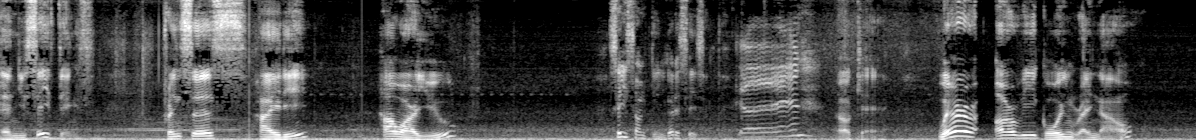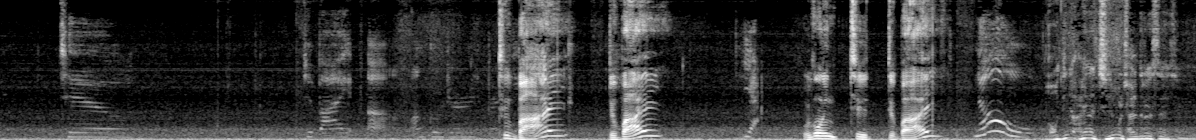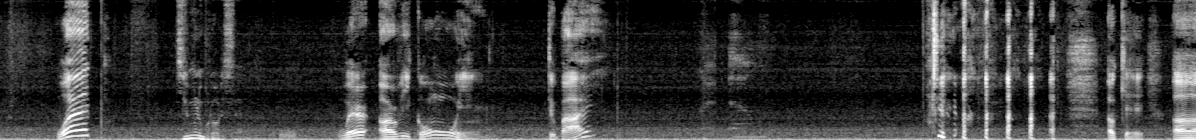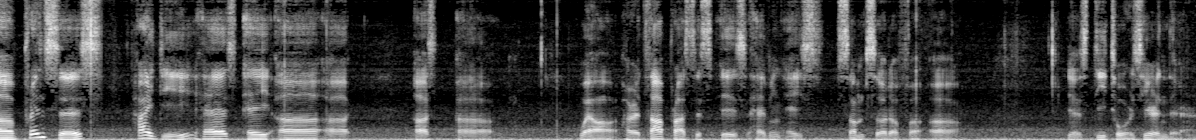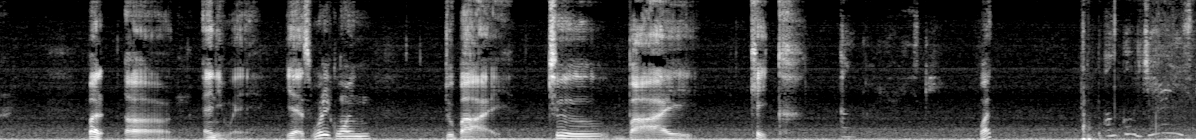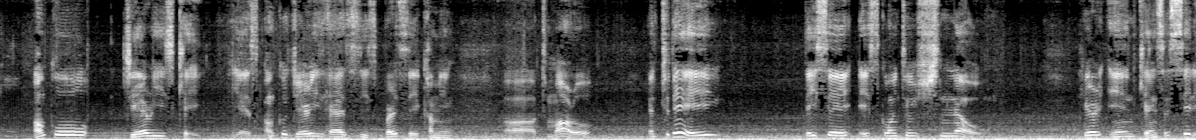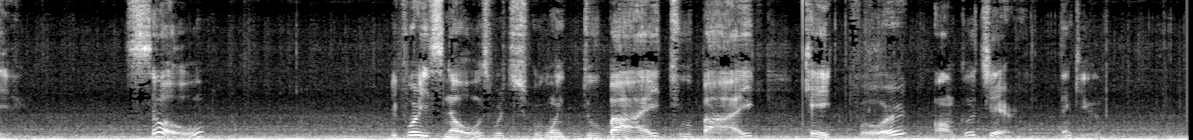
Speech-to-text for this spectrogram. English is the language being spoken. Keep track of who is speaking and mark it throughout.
Speaker 1: and you say things. Princess Heidi, how are you? Say something. You gotta say something.
Speaker 2: Good.
Speaker 1: Okay. Where are we going right now?
Speaker 2: To to buy uh, Uncle Jerry's.
Speaker 1: To buy? Dubai?
Speaker 2: Yeah.
Speaker 1: We're going to Dubai?
Speaker 2: No.
Speaker 3: 어디냐? 아니 나 질문 잘 들었어야지.
Speaker 1: What?
Speaker 3: 질문을 뭐라 그랬어요?
Speaker 1: Where are we going? Dubai?
Speaker 2: Um,
Speaker 1: okay. Uh, Princess Heidi has a uh, uh, uh, uh, well, her thought process is having a s- some sort of uh, yes detours here and there. But uh, anyway, yes, we're going Dubai to buy cake.
Speaker 2: Uncle Jerry's cake.
Speaker 1: What?
Speaker 2: Uncle Jerry's cake.
Speaker 1: Uncle Jerry's cake. Yes, Uncle Jerry has his birthday coming uh, tomorrow, and today they say it's going to snow here in Kansas City. So before it snows, we're, we're going to buy to buy cake for Uncle Jerry. Thank you.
